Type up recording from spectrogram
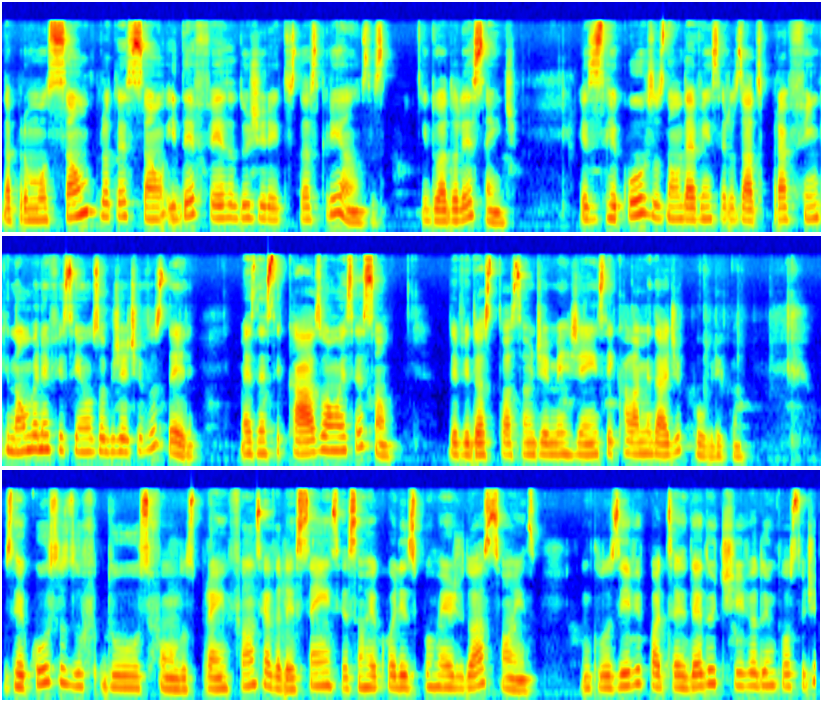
da promoção, proteção e defesa dos direitos das crianças e do adolescente. Esses recursos não devem ser usados para fim que não beneficiem os objetivos dele, mas nesse caso há uma exceção, devido à situação de emergência e calamidade pública. Os recursos do, dos fundos para a infância e adolescência são recolhidos por meio de doações, inclusive pode ser dedutível do imposto de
